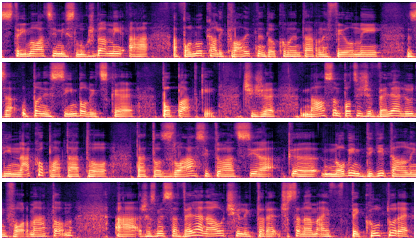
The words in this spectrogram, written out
streamovacími službami a, a ponúkali kvalitné dokumentárne filmy za úplne symbolické poplatky. Čiže mal som pocit, že veľa ľudí nakopla táto, táto zlá situácia k e, novým digitálnym formátom a že sme sa veľa naučili, ktoré, čo sa nám aj v tej kultúre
